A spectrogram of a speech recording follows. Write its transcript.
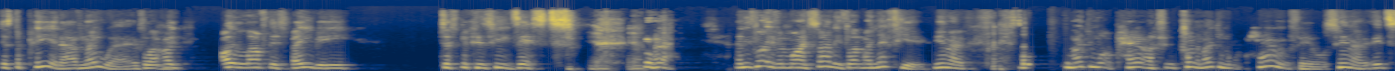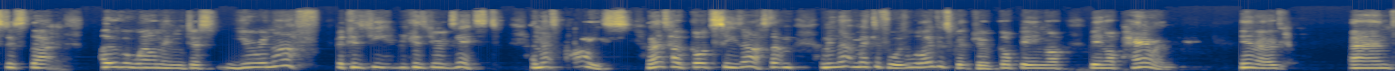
just appeared out of nowhere. It's like mm. I I love this baby just because he exists. Yeah, yeah. and he's not even my son; he's like my nephew. You know, so imagine what a parent, I can't imagine what a parent feels. You know, it's just that yeah. overwhelming, just you're enough because you, because you exist. And that's grace. And that's how God sees us. That, I mean, that metaphor is all over scripture of God being our, being our parent, you know, and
